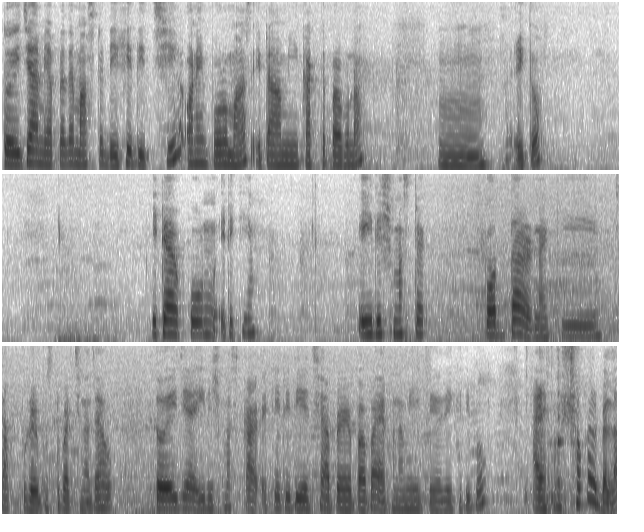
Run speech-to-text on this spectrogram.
তো এই যে আমি আপনাদের মাছটা দেখে দিচ্ছি। অনেক বড় মাছ, এটা আমি কাটতে পারব না। এই তো। এটা কোন, এটা কি? এই ইলিশ মাছটা পদ্মার নাকি চাঁদপুরের? বুঝতে পারছি না, যাই হোক। তো এই যে ইলিশ মাছ কেটে দিয়েছে আপনার বাবা, এখন আমি এই যে রেখে দিব। আর এখন সকালবেলা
